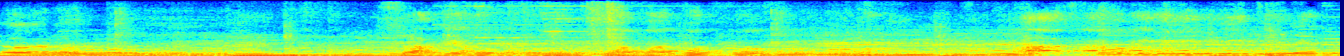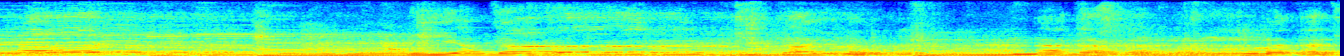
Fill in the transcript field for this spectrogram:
だろう酒とタバコと遊びにくれた嫌がる期待の中またじ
